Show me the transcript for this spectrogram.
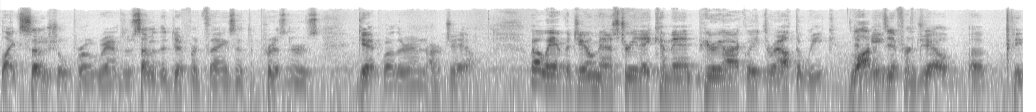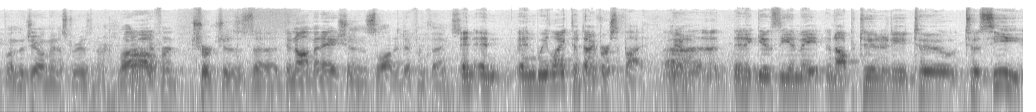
like, social programs or some of the different things that the prisoners get while they're in our jail? Well, we have a jail ministry. They come in periodically throughout the week. A lot and of meet- different jail, uh, people in the jail ministry, isn't there? A lot Oh. of different churches, uh, denominations, a lot of different things. And, and, and we like to diversify. Uh, and it gives the inmate an opportunity to, to see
